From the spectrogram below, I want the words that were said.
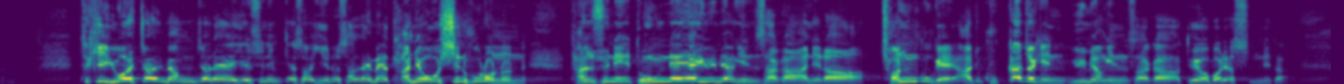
특히 6월절 명절에 예수님께서 예루살렘에 다녀오신 후로는 단순히 동네의 유명 인사가 아니라 전국의 아주 국가적인 유명 인사가 되어버렸습니다.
